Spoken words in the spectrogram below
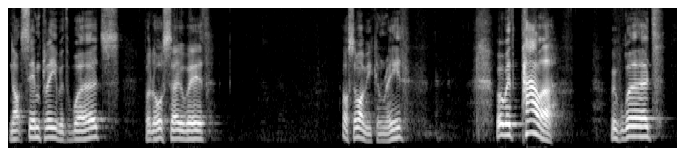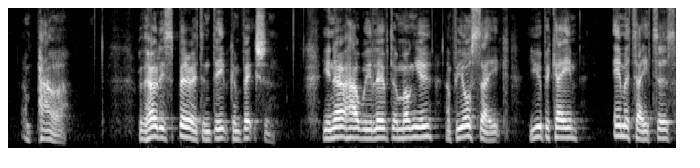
not simply with words, but also with, oh, some of you can read, but with power, with word and power, with the Holy Spirit and deep conviction. You know how we lived among you, and for your sake, you became imitators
